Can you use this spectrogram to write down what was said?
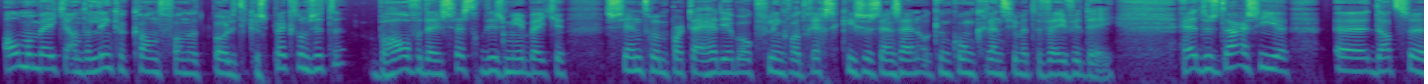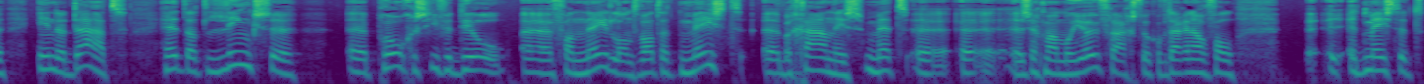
allemaal een beetje aan de linkerkant van het politieke spectrum zitten. Behalve D60, die is meer een beetje centrumpartij. Hè. Die hebben ook flink wat rechtse kiezers en zijn ook in concurrentie met de VVD. Hè, dus daar zie je eh, dat ze inderdaad hè, dat linkse eh, progressieve deel van Nederland, wat het meest begaan is met zeg maar milieuvraagstukken, of daar in elk geval het meest het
